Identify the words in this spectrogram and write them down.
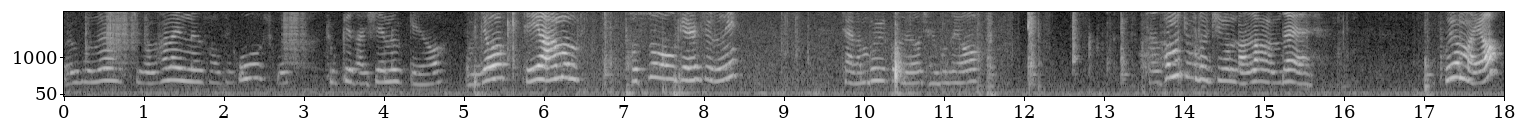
얼굴은 지금 하나 있는 상태고 좋, 좋게 다시 해놓을게요. 그럼요. 제이야 한번 더 쏘게 해줄니? 잘 안 보일 거예요. 잘 보세요. 자, 섬 쪽으로 지금 날아가는데 보였나요?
